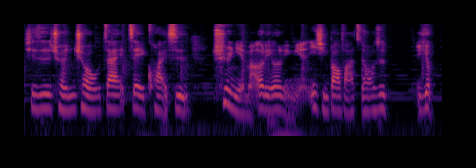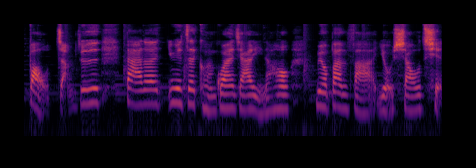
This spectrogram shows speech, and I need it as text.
其实全球在这一块是去年嘛，二零二零年疫情爆发之后是一个暴涨，就是大家都在因为在可能关在家里，然后没有办法有消遣，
